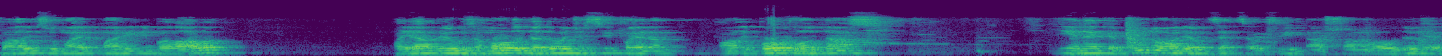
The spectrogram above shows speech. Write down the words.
palicu Mar- Marini Balalo, pa ja bih zamolio da dođe svi po jedan mali poklon od nas. Nije neke puno, ali od srca od svih naših članova udruge.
